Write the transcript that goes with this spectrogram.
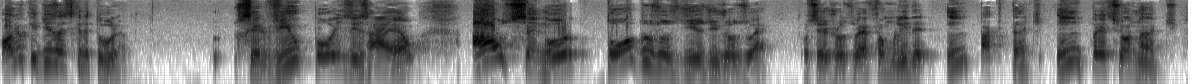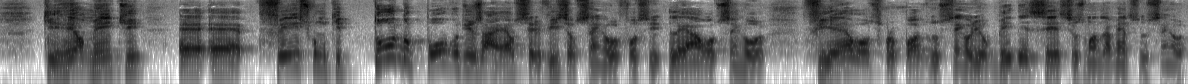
Olha o que diz a Escritura: Serviu, pois, Israel ao Senhor todos os dias de Josué. Ou seja, Josué foi um líder impactante, impressionante, que realmente é, é, fez com que todo o povo de Israel servisse ao Senhor, fosse leal ao Senhor, fiel aos propósitos do Senhor e obedecesse os mandamentos do Senhor.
